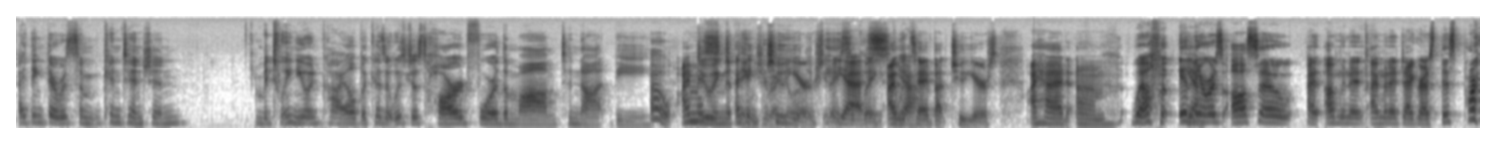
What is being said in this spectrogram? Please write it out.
I think there was some contention between you and Kyle because it was just hard for the mom to not be. Oh, I missed. doing the I think two years do. basically. Yes. I would Yeah. say about two years. I had um Well, and Yeah. there was also I, I'm gonna I'm gonna digress. This part,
